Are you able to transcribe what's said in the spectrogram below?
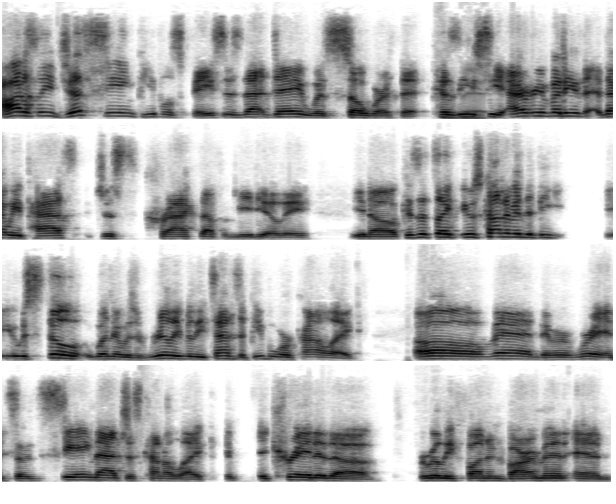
honestly just seeing people's faces that day was so worth it because you see everybody that, that, we passed just cracked up immediately you know because it's like it was kind of in the be it was still when it was really really tense and people were kind of like oh man, they were great. And so seeing that just kind of like it, it created a, a really fun environment. And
